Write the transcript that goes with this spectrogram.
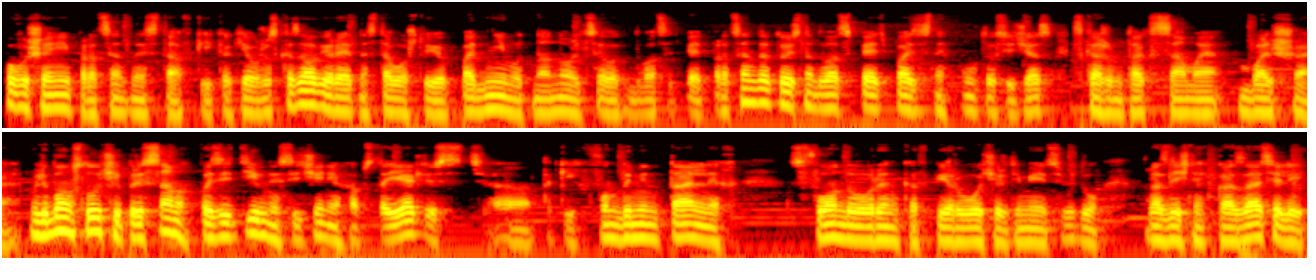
повышении процентной ставки. И, как я уже сказал, вероятность того, что ее поднимут на 0,25%, то есть на 25 базисных пунктов сейчас, скажем так, самая большая. В любом случае, при самых позитивных сечениях обстоятельств, э, таких фундаментальных, с фондового рынка в первую очередь имеется в виду различных показателей,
